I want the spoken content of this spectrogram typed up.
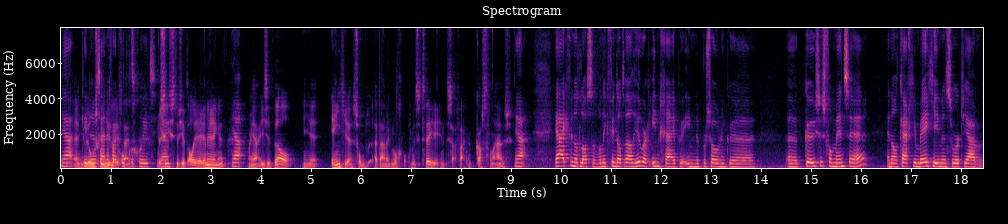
Ja, en je wil zijn er vaak leeftijd. opgegroeid. Precies, dus je hebt al je herinneringen. Ja. Maar ja, je zit wel in je eentje, soms uiteindelijk nog, of met z'n tweeën, in vaak een kast van een huis. Ja. ja, ik vind dat lastig, want ik vind dat wel heel erg ingrijpen in de persoonlijke uh, keuzes van mensen. Hè? En dan krijg je een beetje in een soort, ja,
